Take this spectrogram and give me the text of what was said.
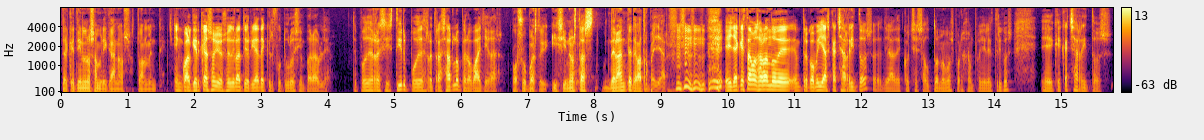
del que tienen los americanos actualmente. En cualquier caso, yo soy de la teoría de que el futuro es imparable. Te puedes resistir, puedes retrasarlo, pero va a llegar. Por supuesto. Y si no estás delante, te va a atropellar. eh, ya que estamos hablando de, entre comillas, cacharritos, eh, ya de coches autónomos, por ejemplo, y eléctricos, eh, ¿qué cacharritos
